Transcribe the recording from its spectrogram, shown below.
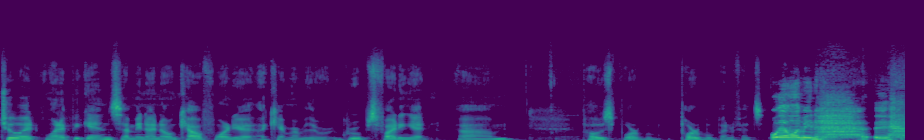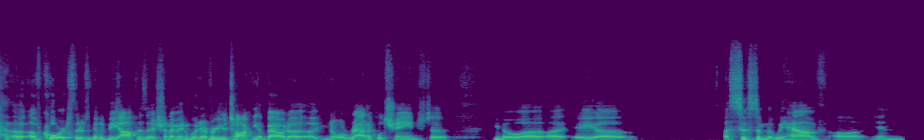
to it when it begins? I mean, I know in California, I can't remember the groups fighting it. Post portable benefits? Well, I mean, of course, there's going to be opposition. I mean, whenever you're talking about a, you know a radical change to you know a a, a, a system that we have uh, in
